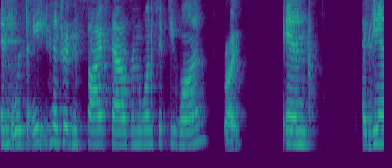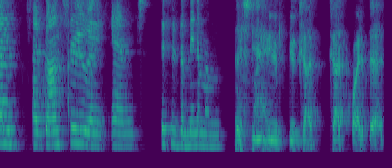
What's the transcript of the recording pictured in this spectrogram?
and it was eight hundred and five thousand, one fifty-one. Right, And again, I've gone through and, and This is the minimum. this, you, you, you cut, cut quite a bit.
